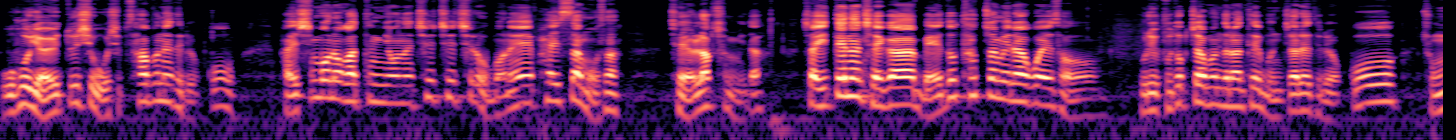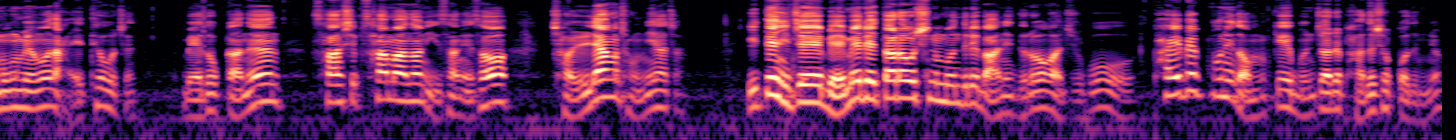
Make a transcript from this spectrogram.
오후 12시 54분에 드렸고 발신 번호 같은 경우는 7775번에 8354 제 연락처입니다. 자 이때는 제가 매도 타점이라고 해서 우리 구독자분들한테 문자를 드렸고 종목명은 알테오젠 매도가는 44만 원 이상에서 전량 정리하자. 이땐 이제 매매를 따라오시는 분들이 많이 늘어가지고 800분이 넘게 문자를 받으셨거든요.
